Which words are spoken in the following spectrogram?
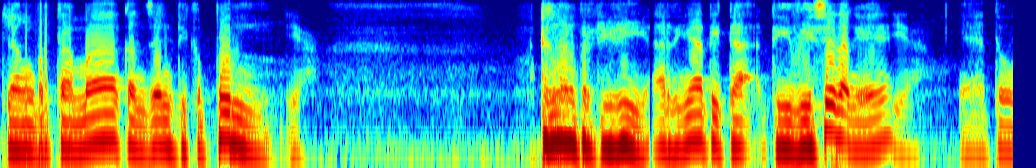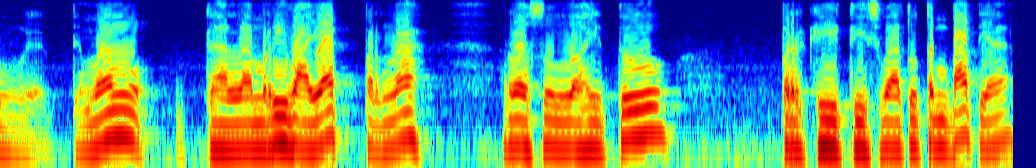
Yang pertama kencing di kebun Ya, dengan berdiri, artinya tidak di WC kan ya? iya. Yaitu memang dalam riwayat pernah Rasulullah itu pergi di suatu tempat ya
